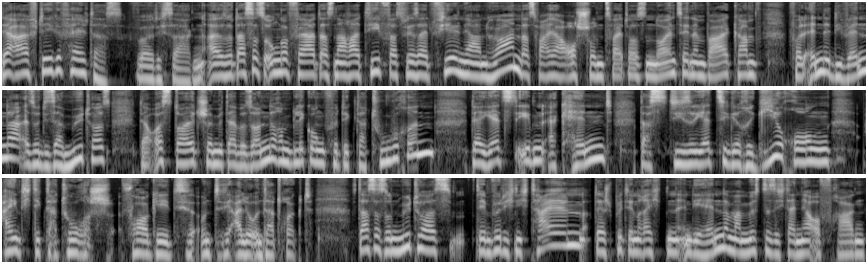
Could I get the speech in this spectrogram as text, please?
Der AfD gefällt das, würde ich sagen. Also das ist ungefähr das Narrativ, was wir seit vielen Jahren hören. Das war ja auch schon 2019 im Wahlkampf Vollende die Wende. Also dieser Mythos, der Ostdeutsche mit der besonderen Blickung für Diktaturen, der jetzt eben erkennt, dass diese jetzige Regierung eigentlich diktatorisch vorgeht und sie alle unterdrückt. Das ist so ein Mythos, den würde ich nicht teilen. Der spielt den Rechten in die Hände. Man müsste sich dann ja auch fragen,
